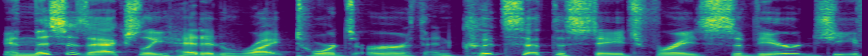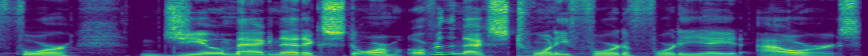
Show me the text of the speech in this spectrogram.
And this is actually headed right towards Earth and could set the stage for a severe G4 geomagnetic storm over the next 24 to 48 hours.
